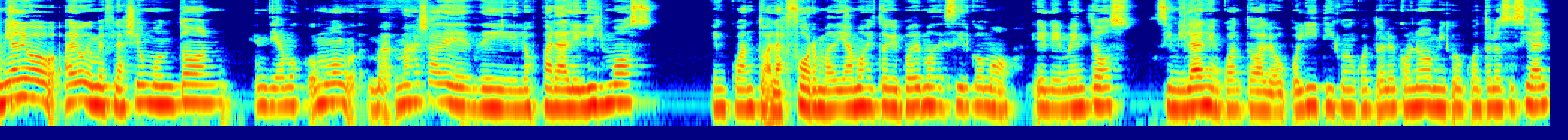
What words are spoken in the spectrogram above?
mí algo, algo que me flasheó un montón, digamos, como más allá de, los paralelismos en cuanto a la forma, digamos, esto que podemos decir como elementos similares en cuanto a lo político, en cuanto a lo económico, en cuanto a lo social,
